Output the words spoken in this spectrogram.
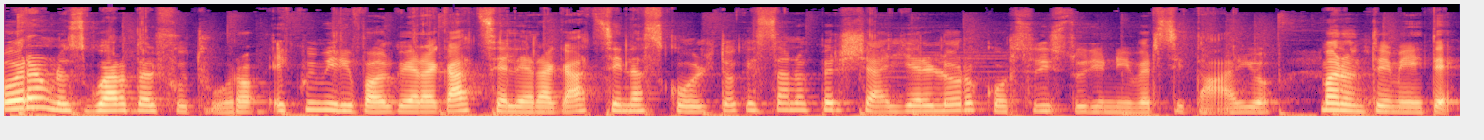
Ora uno sguardo al futuro e qui mi rivolgo ai ragazzi e alle ragazze in ascolto che stanno per scegliere il loro corso di studio universitario. Ma non temete,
